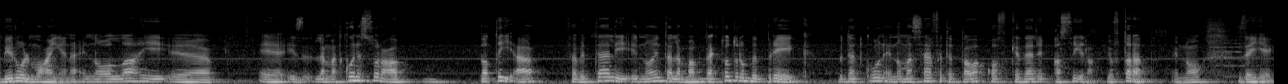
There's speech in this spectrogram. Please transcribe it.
ب rule معينة إنه والله آه، آه، إذا لما تكون السرعة بطيئة فبالتالي إنه أنت لما بدك تضرب brake بدها تكون إنه مسافة التوقف كذلك قصيرة يفترض إنه زي هيك.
